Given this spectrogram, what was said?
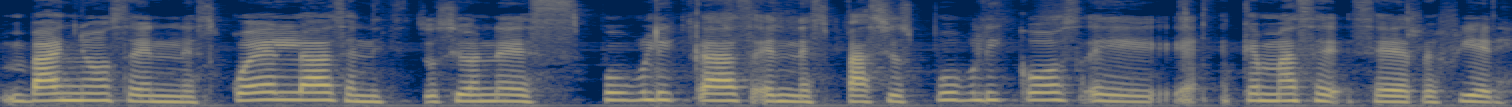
baños en escuelas, en instituciones públicas, en espacios públicos. Eh, ¿Qué más se, se, refiere?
